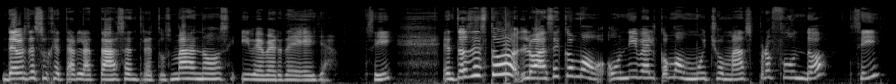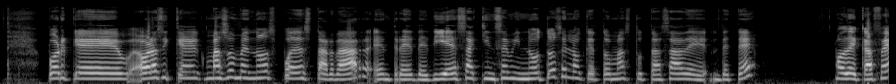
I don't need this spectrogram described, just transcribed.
debes de sujetar la taza entre tus manos y beber de ella, ¿sí? Entonces esto lo hace como un nivel como mucho más profundo, ¿sí? Porque ahora sí que más o menos puedes tardar entre de 10 a 15 minutos en lo que tomas tu taza de, té o de café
